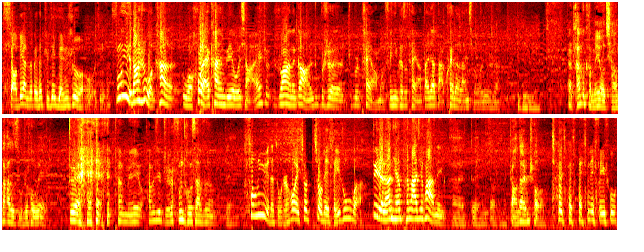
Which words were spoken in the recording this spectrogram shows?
小辫子被他直接颜射，我记得。丰裕当时我看，我后来看 NBA，我想，哎，这 Run 的杠，这不是这不是太阳吗？菲尼克斯太阳，大家打快乐篮球就是。但他们可没有强大的组织后卫。对 他们没有，他们就只是风投三分，对，丰裕的组织后卫就就是这肥猪吧，对着良田喷垃圾话那个。呃，对，那个叫什么？长得很丑，对对对，那飞猪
